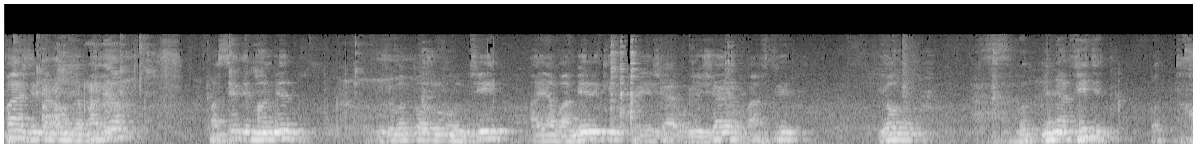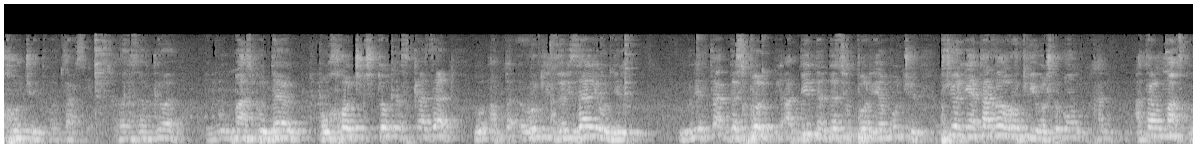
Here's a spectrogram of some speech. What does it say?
дважды, когда он заболел, последний момент уже вот должен уйти, а я в Америке, приезжаю, уезжаю в Австрию, и он вот меня видит, вот хочет вот так, ему маску дают, он хочет что-то сказать, ну, руки завязали у них, мне так до сих пор обидно, до сих пор я мучаю. Почему не оторвал руки его, чтобы он оторвал маску,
